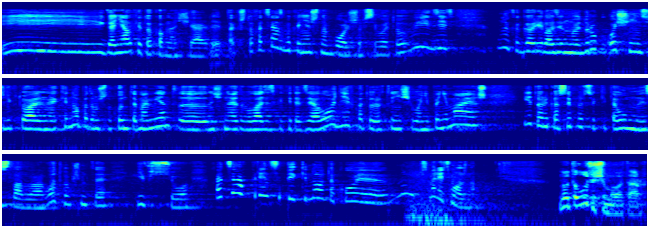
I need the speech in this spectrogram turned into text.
и гонялки только в начале. Так что хотелось бы, конечно, больше всего этого увидеть. Ну и, как говорил один мой друг, очень интеллектуальное кино, потому что в какой-то момент э, начинают вылазить какие-то диалоги, в которых ты ничего не понимаешь, и только сыплются какие-то умные слова. Вот, в общем-то, и все. Хотя, в принципе, кино такое, ну, смотреть можно. Ну, это лучше, чем «Аватар».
